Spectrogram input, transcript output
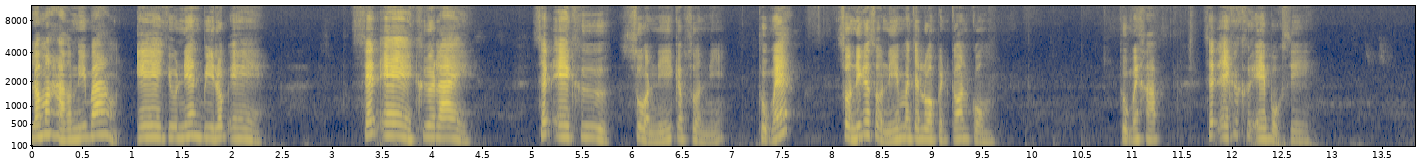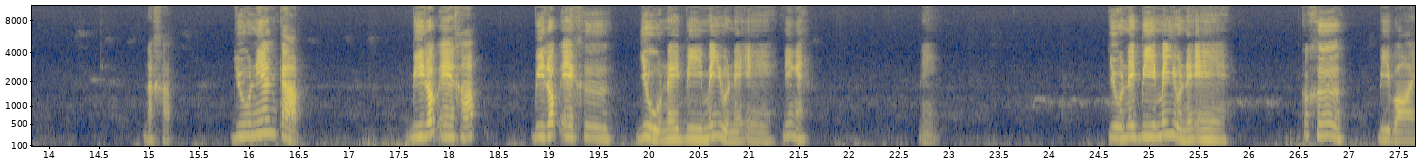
เรามาหาตรงนี้บ้าง A union B ลบ A เซต A คืออะไร เซต A คือส่วนนี้กับส่วนนี้ ถูกไหม ส่วนนี้กับส่วนนี้มันจะรวมเป็นก้อนกลม ถูกไหมครับ เซต A ก็คือ A บวก C นะครับ ยูเนียนกับ b ลบ a ครับ b ลบ a คืออยู่ใน b ไม่อยู่ใน a นี่ไง นี่ อยู่ใน b ไม่อยู่ใน a ก็คือ b boy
